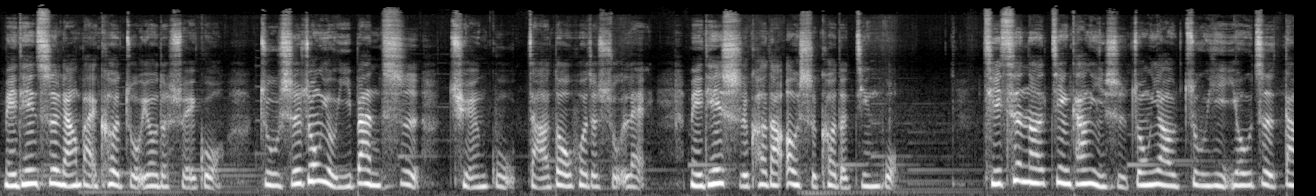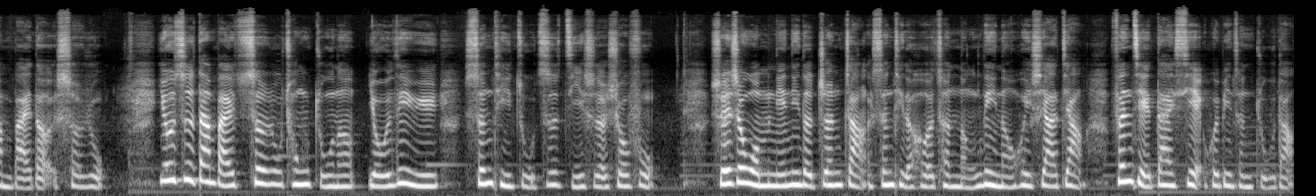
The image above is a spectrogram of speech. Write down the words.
每天吃两百克左右的水果，主食中有一半是全谷杂豆或者薯类，每天十克到二十克的坚果。其次呢，健康饮食中要注意优质蛋白的摄入，优质蛋白摄入充足呢，有利于身体组织及时的修复。随着我们年龄的增长，身体的合成能力呢会下降，分解代谢会变成主导。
